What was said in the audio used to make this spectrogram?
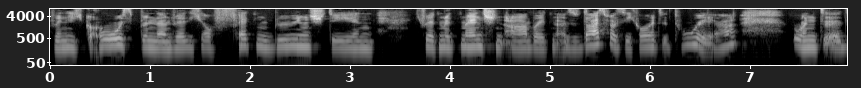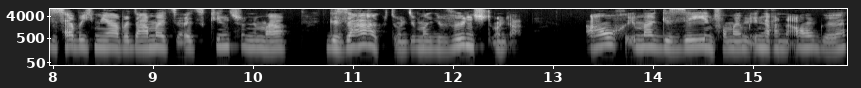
Wenn ich groß bin, dann werde ich auf fetten Bühnen stehen. Ich werde mit Menschen arbeiten. Also das, was ich heute tue, ja. Und äh, das habe ich mir aber damals als Kind schon immer gesagt und immer gewünscht und auch immer gesehen von meinem inneren Auge.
